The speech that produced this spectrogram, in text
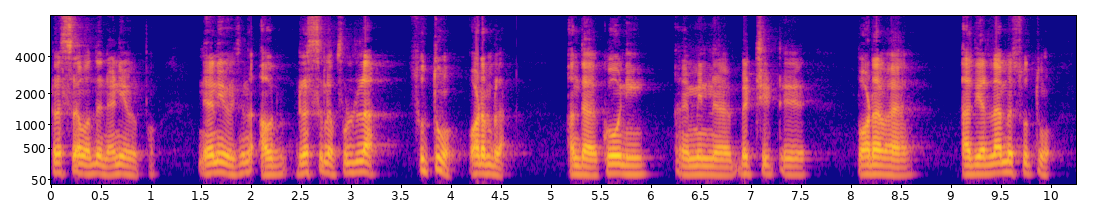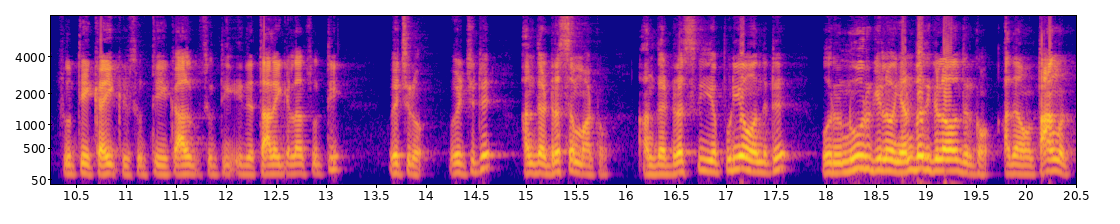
ட்ரெஸ்ஸை வந்து நனைய வைப்போம். நினைய வச்சுன்னா அவர் ட்ரெஸ்ஸில் ஃபுல்லாக சுற்றுவோம் உடம்புல. அந்த கோணி ஐ மீன் பெட்ஷீட்டு புடவை அது எல்லாமே சுற்றுவோம் சுற்றி கைக்கு சுற்றி காலுக்கு சுற்றி இது தலைக்கெல்லாம் சுற்றி வச்சுருவோம். வச்சுட்டு அந்த ட்ரெஸ்ஸை மாட்டோம். அந்த ட்ரெஸ் எப்படியும் வந்துட்டு ஒரு நூறு கிலோ எண்பது கிலோவாவது இருக்கும். அதை அவன் தாங்கணும்.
